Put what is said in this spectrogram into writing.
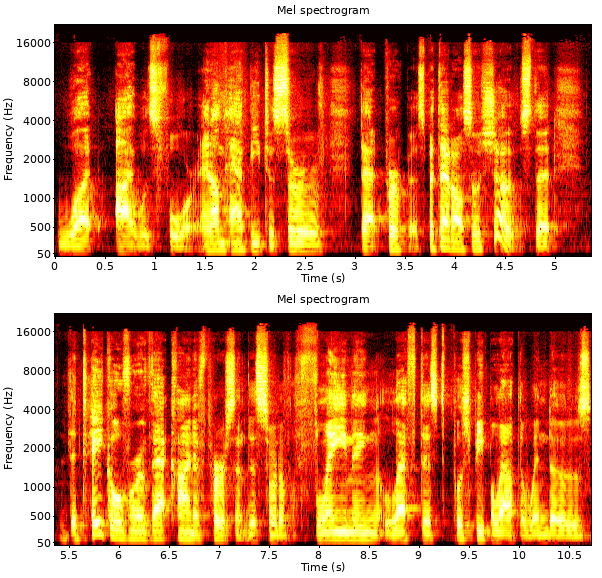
what I was for. And I'm happy to serve that purpose. But that also shows that the takeover of that kind of person, this sort of flaming leftist, push people out the windows,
